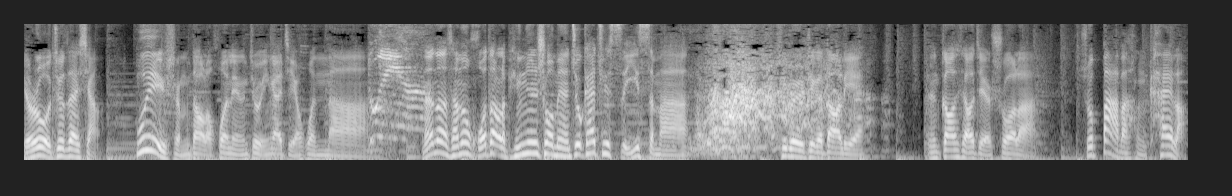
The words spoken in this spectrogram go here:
有时候我就在想，为什么到了婚龄就应该结婚呢？对呀。难道咱们活到了平均寿命就该去死一死吗？是不是这个道理？嗯，高小姐说了，说爸爸很开朗，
